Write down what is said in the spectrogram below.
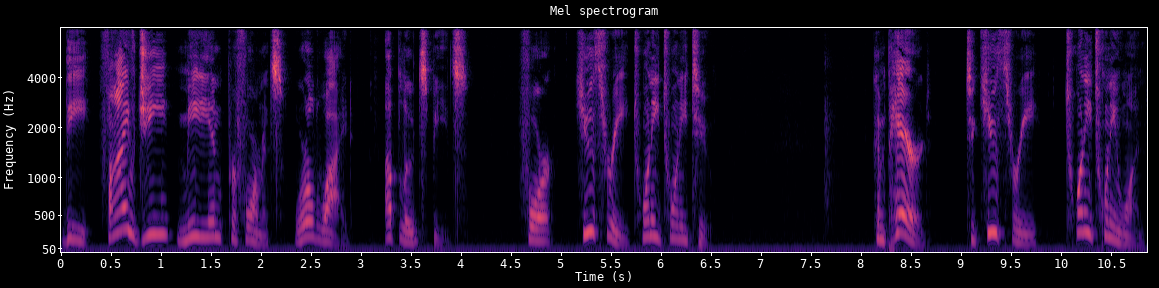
the 5G median performance worldwide upload speeds for Q3 2022 compared to Q3 2021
